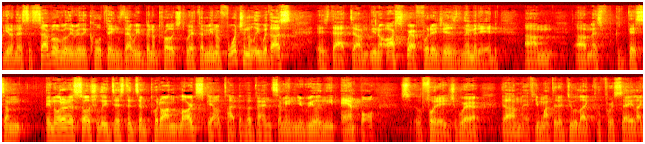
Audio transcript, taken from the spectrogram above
You know, there's several really really cool things that we've been approached with. I mean, unfortunately, with us is that um, you know our square footage is limited. Um, um, as, there's some in order to socially distance and put on large scale type of events. I mean, you really need ample footage where um, if you wanted to do like for say like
